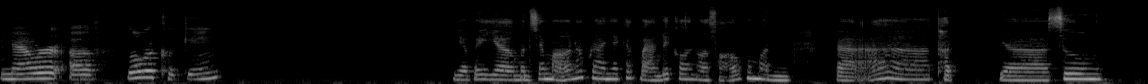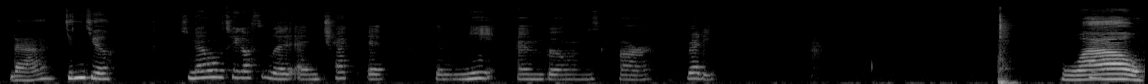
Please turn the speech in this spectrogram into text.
an hour of lower cooking, Và bây giờ mình sẽ mở nắp ra nha các bạn để coi nồi phở của mình đã à, thịt và xương đã chín chưa. so now we'll take off the lid and check if the meat and bones are ready. Wow,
